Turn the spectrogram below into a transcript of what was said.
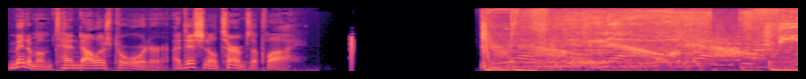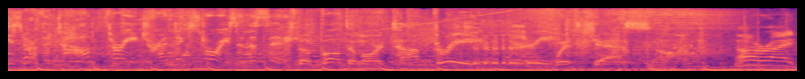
Minimum $10 per order. Additional terms apply. Now, These are the top three trending stories in the city. the Baltimore Top 3 with Jess. All right,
